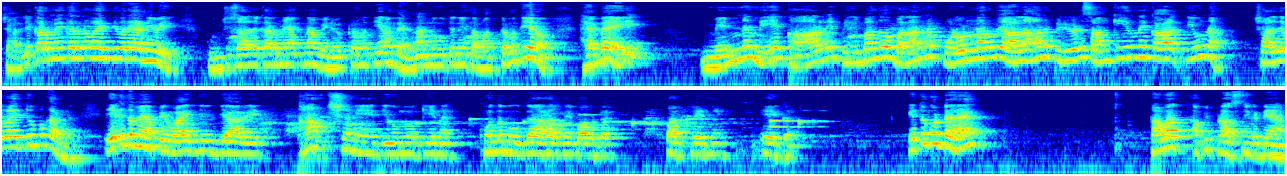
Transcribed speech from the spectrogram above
ශල්‍ය කර්මය කරන වෛද්‍යවරයා නෙවෙයි. පුංචි ශල්‍ය කර්මයක් නම් වෙන ක්‍රම තියෙනවා. දැන් නම් නූතනේ තවත් ක්‍රම තියෙනවා. හැබැයි මෙන්න මේ කාර්ය පිළිබඳව බලන්න පොළොන්නරුවේ ආලාහන පිරිවෙන සංකීර්ණ තියුණා. ශල්‍ය වෛද්‍ය උපකරණ. ඒක තමයි අපේ වෛද්‍ය විද්‍යාවේ තාක්ෂණයේ දියුණුව කියන හොඳම උදාහරණය බවට පත් වෙන්නේ ඒක. එතකොට තවත් අපි ප්‍රශ්නයකට යන්න.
